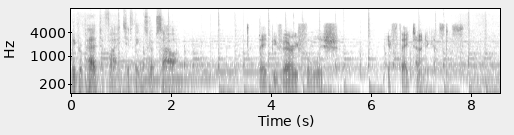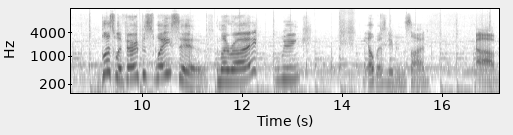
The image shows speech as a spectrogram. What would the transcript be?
be prepared to fight if things go sour. They'd be very foolish if they turned against us. Plus, Plus, we're very persuasive. Am I right? Wink. He elbows Newman in the side. Um,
